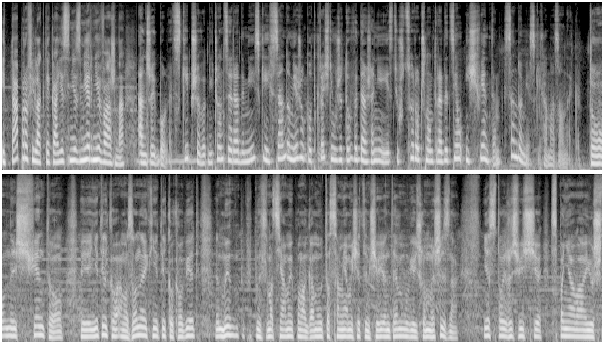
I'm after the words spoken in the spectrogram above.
i ta profilaktyka jest niezmiernie ważna. Andrzej Bolewski, przewodniczący Rady Miejskiej w Sandomierzu podkreślił, że to wydarzenie jest już coroczną tradycją i świętem sandomierskich Amazonek. To święto y, nie tylko Amazonek, nie tylko kobiet. My wzmacniamy, pomagamy, utożsamiamy się tym świętem, mówię już o mężczyznach. Jest to rzeczywiście wspaniała już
